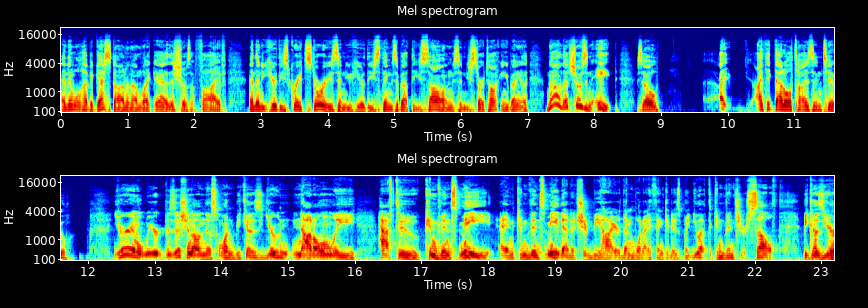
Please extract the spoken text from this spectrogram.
And then we'll have a guest on, and I'm like, yeah, this show's a five. And then you hear these great stories, and you hear these things about these songs, and you start talking about it. You're like, no, that show's an eight. So, I I think that all ties in too. You're in a weird position on this one because you're not only have to convince me and convince me that it should be higher than what I think it is, but you have to convince yourself because you're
